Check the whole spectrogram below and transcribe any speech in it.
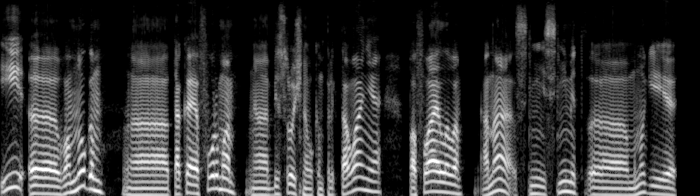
И э, во многом э, такая форма э, бессрочного комплектования – пофайлово, она сни, снимет э, многие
